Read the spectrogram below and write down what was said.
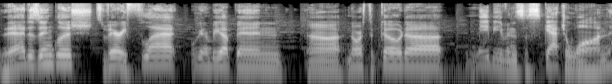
That is English. It's very flat. We're going to be up in uh, North Dakota, maybe even Saskatchewan.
